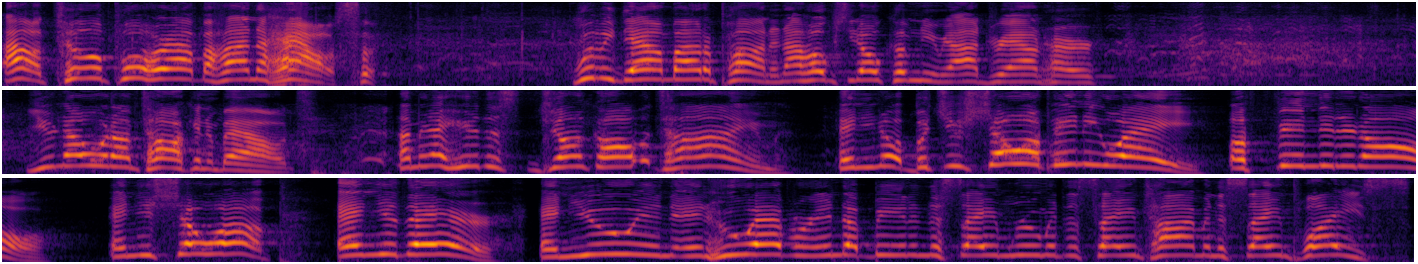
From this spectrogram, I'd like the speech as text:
I'll tell, pull her out behind the house. We'll be down by the pond, and I hope she don't come near me. I'll drown her. You know what I'm talking about. I mean, I hear this junk all the time. And you know, but you show up anyway, offended and all. And you show up, and you're there. And you and, and whoever end up being in the same room at the same time in the same place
